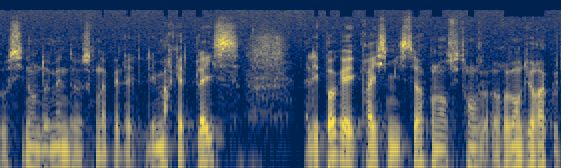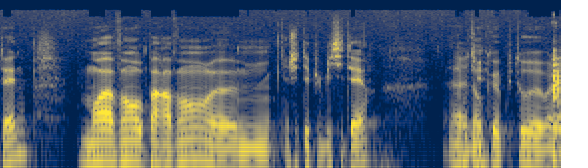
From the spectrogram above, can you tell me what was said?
aussi dans le domaine de ce qu'on appelle les marketplaces à l'époque avec Price Mister qu'on a ensuite revendu à Rakuten. Moi, avant, auparavant, euh, j'étais publicitaire, euh, okay. donc euh, plutôt, voilà,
